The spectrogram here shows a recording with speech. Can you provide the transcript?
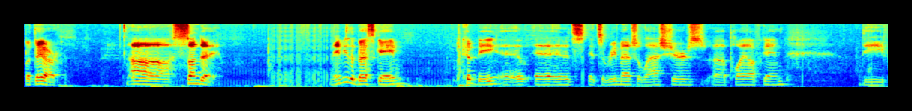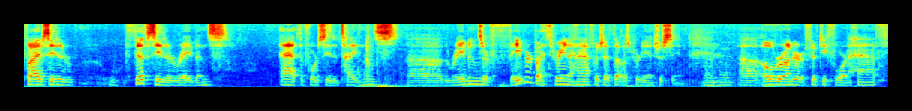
but they are. Uh, Sunday, maybe the best game, could be, and it's it's a rematch of last year's uh, playoff game. The five seeded, fifth seeded Ravens at the four seeded Titans. Uh, the Ravens are favored by three and a half, which I thought was pretty interesting. Mhm. Uh, over under at 54 and a half.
